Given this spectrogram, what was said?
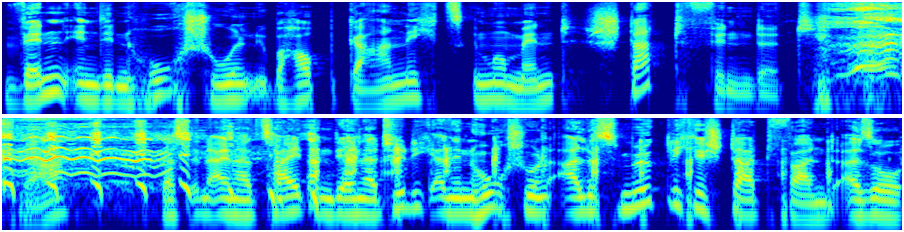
wenn in den Hochschulen überhaupt gar nichts im Moment stattfindet. ja, das in einer Zeit, in der natürlich an den Hochschulen alles Mögliche stattfand. Also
